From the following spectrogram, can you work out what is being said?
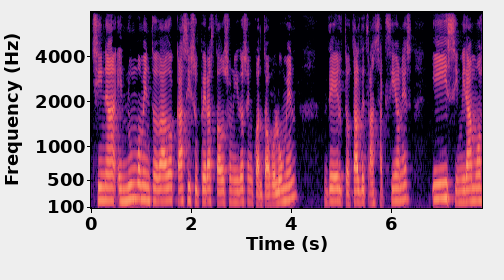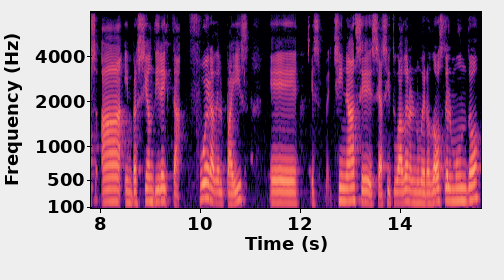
China en un momento dado casi supera a Estados Unidos en cuanto a volumen del total de transacciones y si miramos a inversión directa fuera del país, eh, China se, ha situado en el número dos del mundo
